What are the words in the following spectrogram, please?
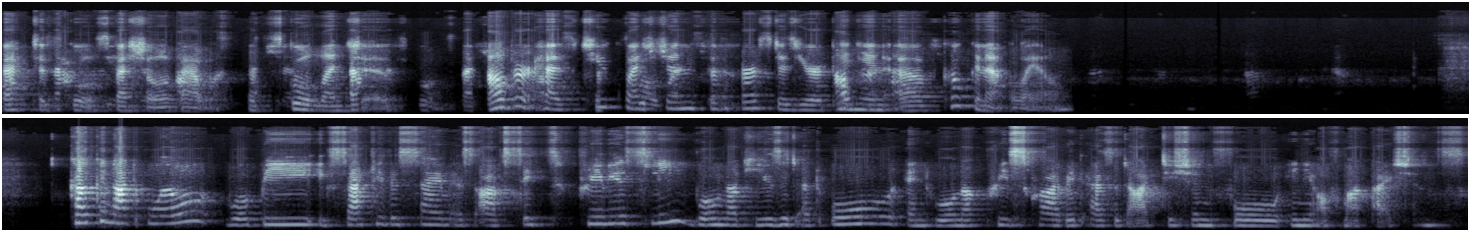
back to school special about school lunches. Albert has two questions. The first is your opinion of coconut oil. Coconut oil will be exactly the same as I've said previously, will not use it at all and will not prescribe it as a dietitian for any of my patients.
